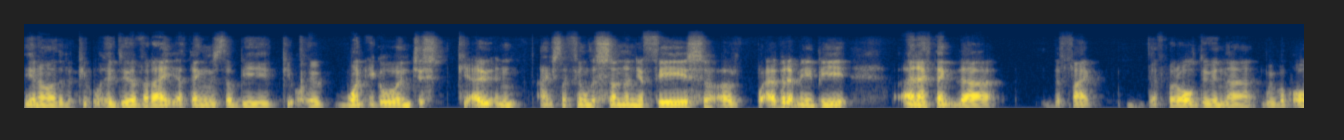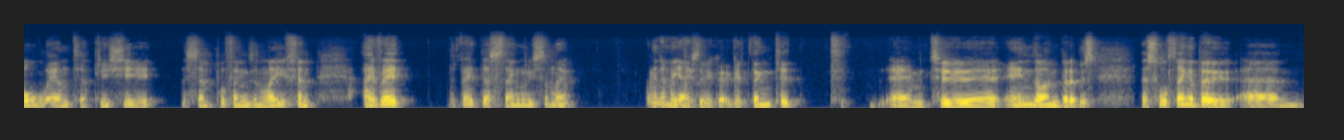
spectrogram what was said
you know there'll be people who do a variety of things. There'll be people who want to go and just get out and actually feel the sun on your face or, or whatever it may be. And I think that the fact if we're all doing that, we will all learn to appreciate the simple things in life. And I read I read this thing recently, and it might actually be quite a good thing to to, um, to uh, end on. But it was this whole thing about um,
